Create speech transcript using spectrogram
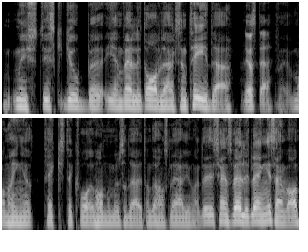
mystisk gubbe i en väldigt avlägsen tid där. just det. Man har inga texter kvar av honom eller sådär utan det är hans lärjungar. Det känns väldigt länge sedan va.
